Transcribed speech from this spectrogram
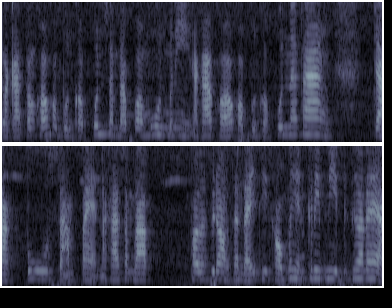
แล้วก็ต้องขอขอบคุณขอบคุณสำหรับข้อมูลมื้อนี้นะคะ ขอขอบคุณขอบคุณแนวทางจากปู 38 นะคะสำหรับพ่อแม่พี่น้องท่านใดที่เขาไม่เห็นคลิปนี้เป็นเทื่อแรก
